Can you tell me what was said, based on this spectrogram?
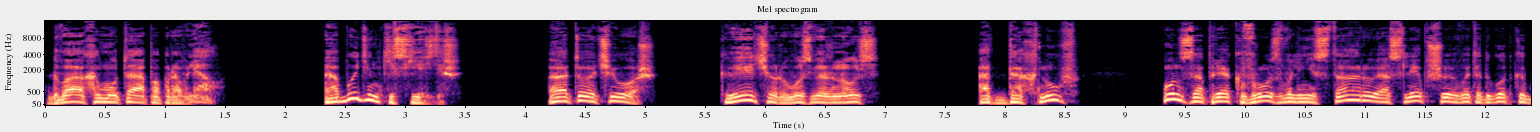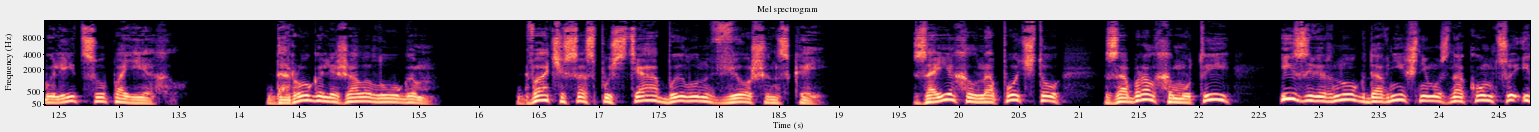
Два хомута поправлял. Обыденки съездишь? А то чего ж, к вечеру возвернусь. Отдохнув, он запряг в розвольне старую, ослепшую в этот год кобылицу, поехал. Дорога лежала лугом. Два часа спустя был он в Вешенской. Заехал на почту, забрал хомуты и завернул к давнишнему знакомцу и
